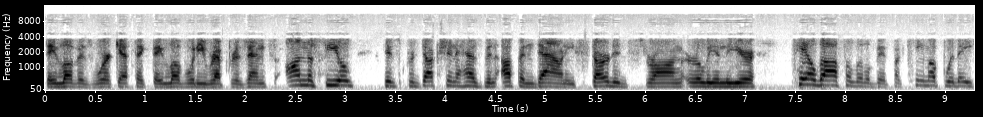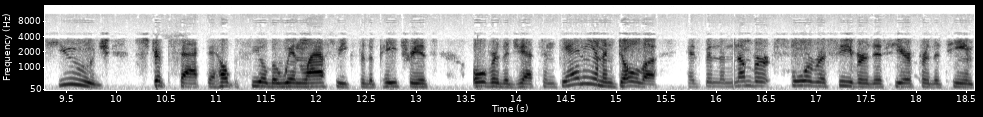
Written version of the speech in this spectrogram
they love his work ethic. They love what he represents on the field. His production has been up and down. He started strong early in the year, tailed off a little bit, but came up with a huge strip sack to help seal the win last week for the Patriots over the Jets. And Danny Amendola has been the number four receiver this year for the team.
